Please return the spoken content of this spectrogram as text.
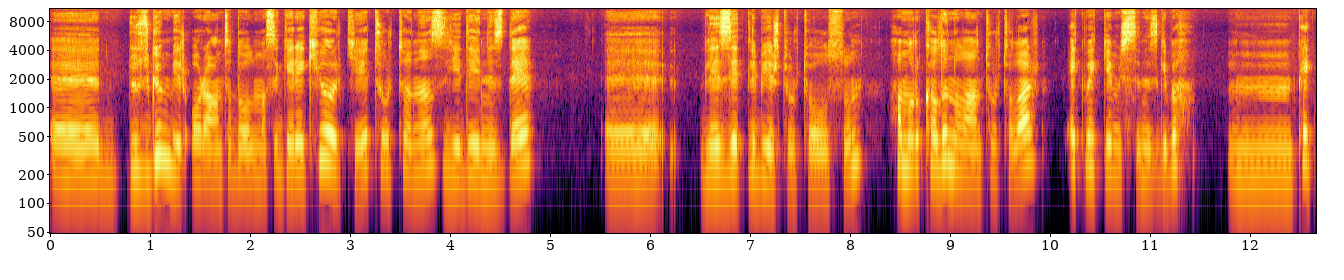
Ee, düzgün bir orantıda olması gerekiyor ki turtanız yediğinizde e, lezzetli bir turta olsun. Hamuru kalın olan turtalar ekmek yemişsiniz gibi hmm, pek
